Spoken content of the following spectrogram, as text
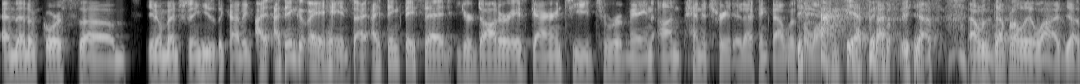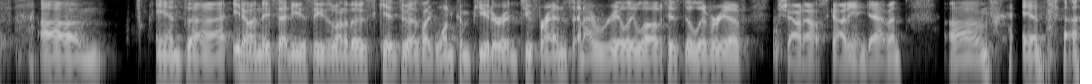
and then of course, um, you know, mentioning he's the kind of I, I think hey, Haynes, I, I, think they said your daughter is guaranteed to remain unpenetrated. I think that was the line. yes, that's yes, that was definitely a line. Yes. Um, and uh, you know, and they said he's he's one of those kids who has like one computer and two friends, and I really loved his delivery of shout out Scotty and Gavin. Um, and uh,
